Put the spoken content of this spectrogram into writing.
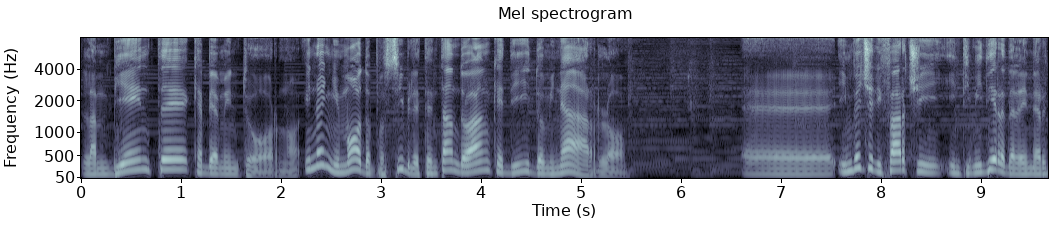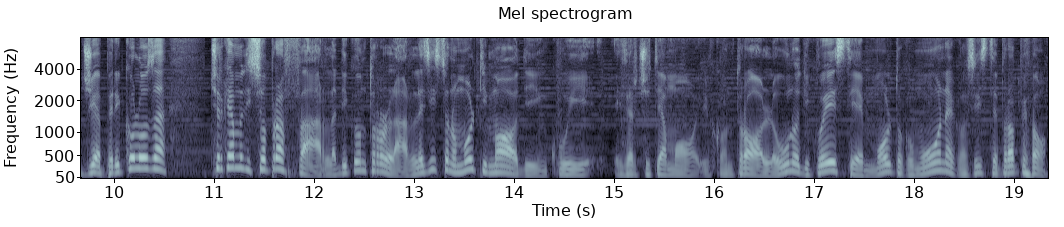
l'ambiente che abbiamo intorno, in ogni modo possibile, tentando anche di dominarlo eh, invece di farci intimidire dall'energia pericolosa, cerchiamo di sopraffarla, di controllarla. Esistono molti modi in cui esercitiamo il controllo. Uno di questi è molto comune, consiste proprio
